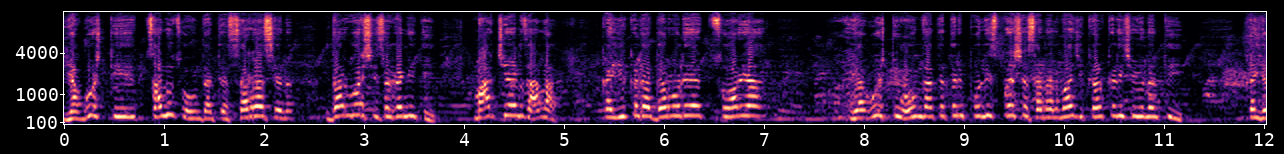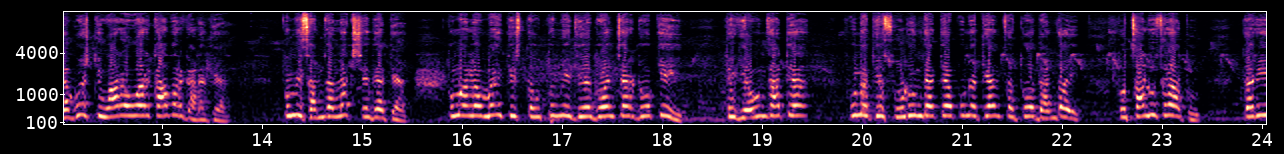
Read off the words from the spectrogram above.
या गोष्टी चालूच होऊन जात्या सर्रास येणं ना दरवर्षीचं गणित आहे मार्च एंड झाला का इकडं दरोडे चोऱ्या या गोष्टी होऊन जात्या तरी पोलीस प्रशासनाला माझी कळकळीची विनंती का ह्या गोष्टी वारंवार का बरं घडत्या? तुम्ही समजा लक्ष द्या त्या तुम्हाला माहितीच तर तुम्ही जे दोन चार डोके ते घेऊन जात्या पुन्हा ते सोडून द्या पुन्हा त्यांचा तो धंदा आहे तो चालूच राहतो. तरी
